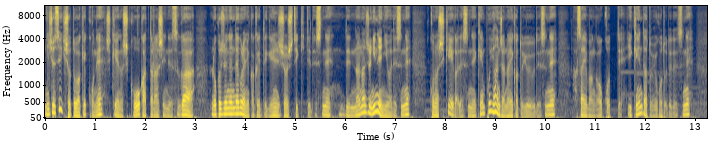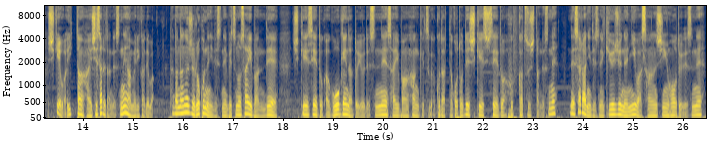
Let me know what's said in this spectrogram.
20世紀初頭は結構ね、死刑の執行多かったらしいんですが、60年代ぐらいにかけて減少してきてですね、で、72年にはですね、この死刑がですね、憲法違反じゃないかというですね、裁判が起こって違憲だということでですね、死刑は一旦廃止されたんですね、アメリカでは。ただ76年にですね、別の裁判で死刑制度が合憲だというですね、裁判判決が下ったことで死刑制度は復活したんですね。で、さらにですね、90年には三審法というですね、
